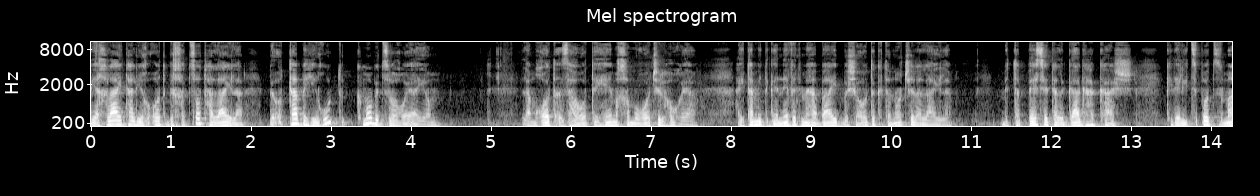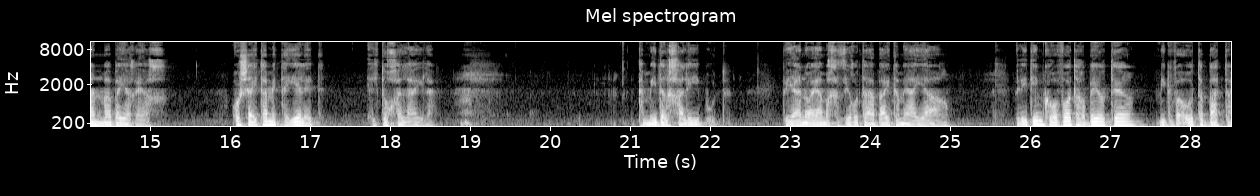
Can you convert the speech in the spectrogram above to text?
ויכלה הייתה לראות בחצות הלילה באותה בהירות כמו בצהרי היום. למרות אזהרותיהם החמורות של הוריה, הייתה מתגנבת מהבית בשעות הקטנות של הלילה, מטפסת על גג הקש כדי לצפות זמן מה בירח, או שהייתה מטיילת אל תוך הלילה. תמיד הלכה לאיבוד, ויאנו היה מחזיר אותה הביתה מהיער, ולעיתים קרובות הרבה יותר מגבעות הבטה.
